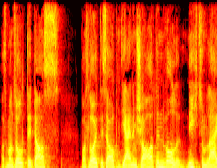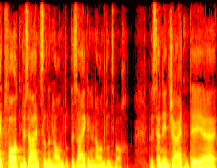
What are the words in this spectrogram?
Also man sollte das, was Leute sagen, die einem schaden wollen, nicht zum Leitfaden des einzelnen Handel, des eigenen Handelns machen. Das ist eine entscheidende, äh,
